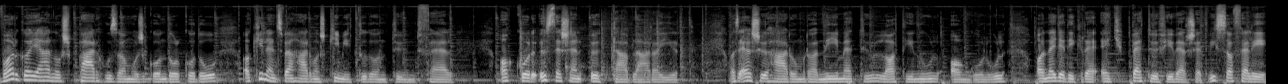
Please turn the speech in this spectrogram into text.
Varga János párhuzamos gondolkodó a 93-as Kimit Tudon tűnt fel. Akkor összesen öt táblára írt. Az első háromra németül, latinul, angolul, a negyedikre egy Petőfi verset visszafelé,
